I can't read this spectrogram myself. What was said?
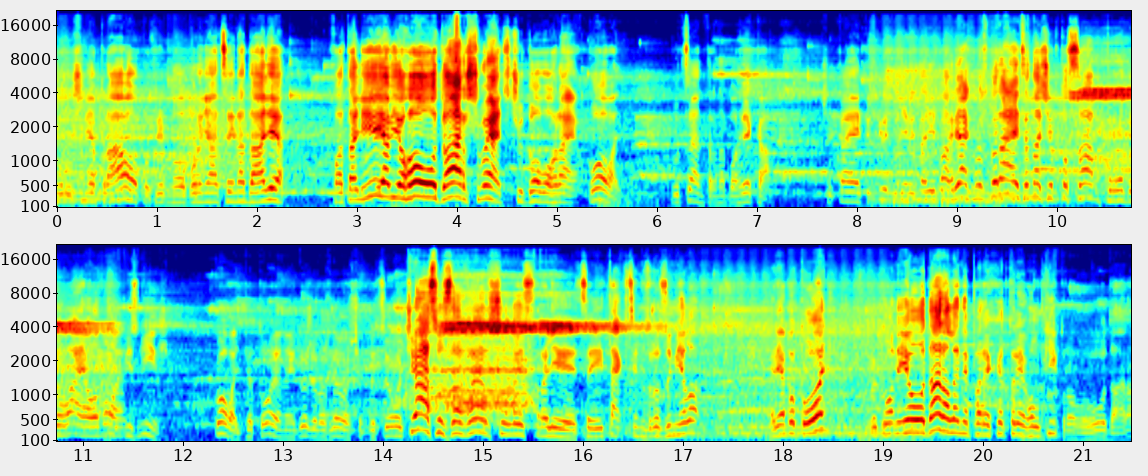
порушення правил. Потрібно оборонятися і надалі. Фаталієв його удар. Швець чудово грає. Коваль у центр на Багряка. Чекає підкріплення Віталій Багряк. Розбирається, начебто сам пробиває воно пізніше. Коваль п'ятою. Ну і дуже важливо, щоб до цього часу завершили стралі. Це і так всім зрозуміло. Рябоконь виконує удар, але не перехитрив голкіпрового удару.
